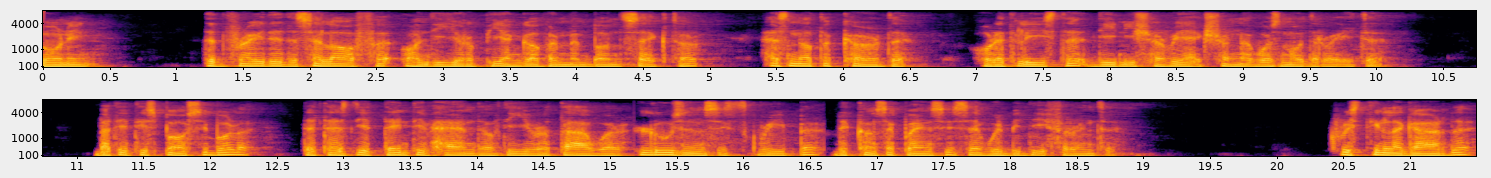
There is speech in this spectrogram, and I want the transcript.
morning. The dreaded sell-off on the European government bond sector has not occurred, or at least the initial reaction was moderate. But it is possible that as the attentive hand of the Eurotower loosens its grip, the consequences will be different. Christine Lagarde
